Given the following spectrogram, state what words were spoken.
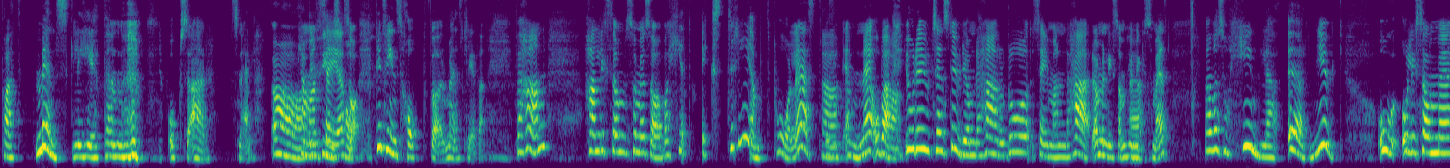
på att mänskligheten också är snäll. Ja, kan man säga hopp. så? Det finns hopp för mänskligheten. För han, han liksom, som jag sa, var helt extremt påläst på Ja. sitt ämne och bara, Ja. jo det har gjorts en studie om det här och då säger man det här, ja men liksom hur Ja. mycket som helst. Men han var så himla ödmjuk. Och, och liksom, eh,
